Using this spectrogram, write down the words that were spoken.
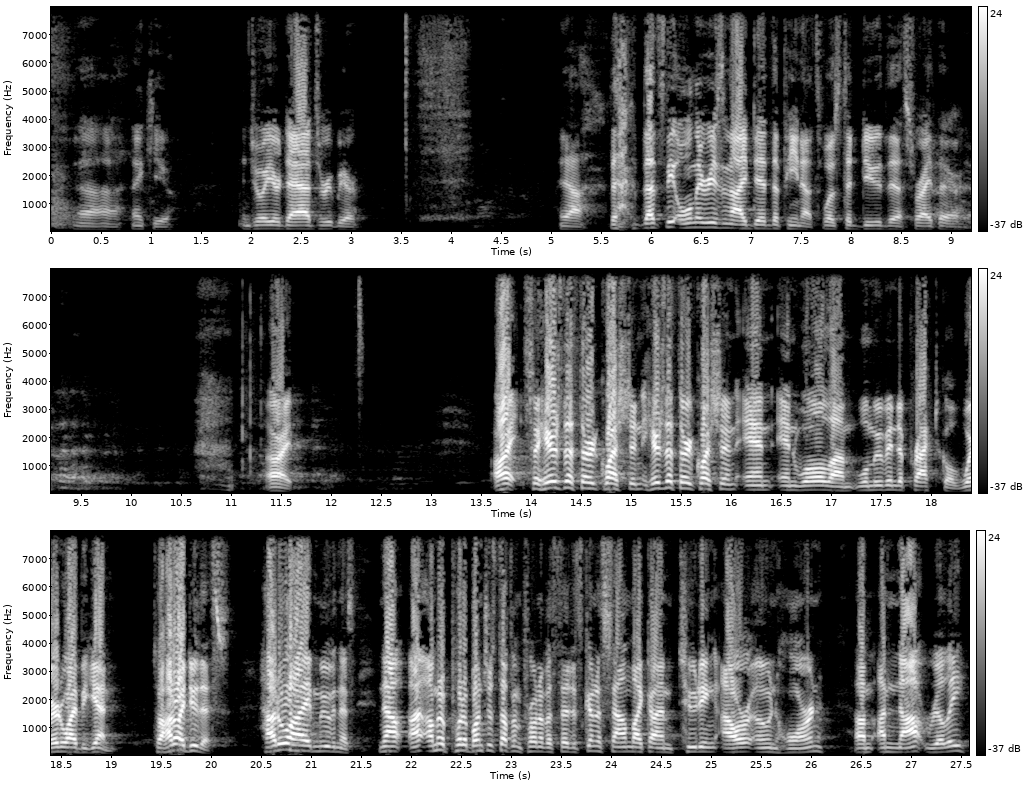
Uh, thank you. Enjoy your dad's root beer. Yeah, that's the only reason I did the peanuts was to do this right there. All right. All right, so here's the third question. Here's the third question, and, and we'll, um, we'll move into practical. Where do I begin? So how do I do this? How do I move in this? Now, I, am going to put a bunch of stuff in front of us that it's going to sound like I'm tooting our own horn. Um, I'm not really.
